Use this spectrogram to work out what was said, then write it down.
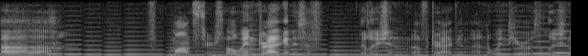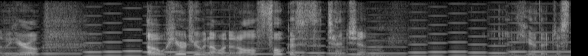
uh, monster. So a wind dragon is an illusion of a dragon, and a wind hero is an illusion of a hero. Oh, hero true, but not one at all. Focus its attention. And here they're just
